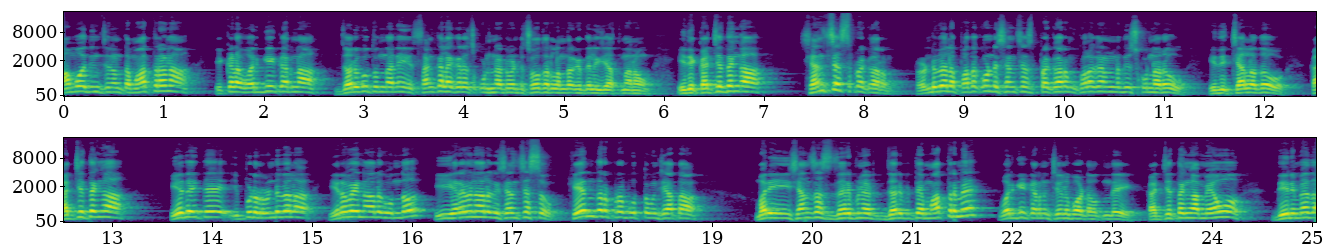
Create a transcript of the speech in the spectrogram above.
ఆమోదించినంత మాత్రాన ఇక్కడ వర్గీకరణ జరుగుతుందని సంకలెగరేసుకుంటున్నటువంటి సోదరులందరికీ తెలియజేస్తున్నాను. ఇది ఖచ్చితంగా సెన్సెస్ ప్రకారం రెండు వేల పదకొండు సెన్సెస్ ప్రకారం కులగణన తీసుకున్నారు. ఇది చెల్లదు. ఖచ్చితంగా ఏదైతే ఇప్పుడు రెండు వేల ఇరవై నాలుగు ఉందో ఈ ఇరవై నాలుగు సెన్సెస్ కేంద్ర ప్రభుత్వం చేత మరి ఈ సెన్సస్ జరిపిన జరిపితే మాత్రమే వర్గీకరణ చెల్లుబాటు అవుతుంది. ఖచ్చితంగా మేము దీని మీద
